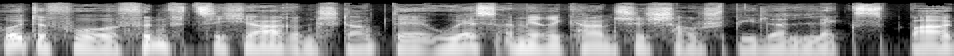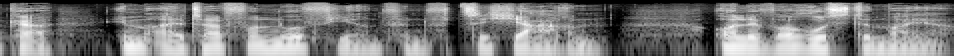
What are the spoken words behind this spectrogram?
Heute vor 50 Jahren starb der US-amerikanische Schauspieler Lex Barker im Alter von nur 54 Jahren. Oliver Rustemeyer.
